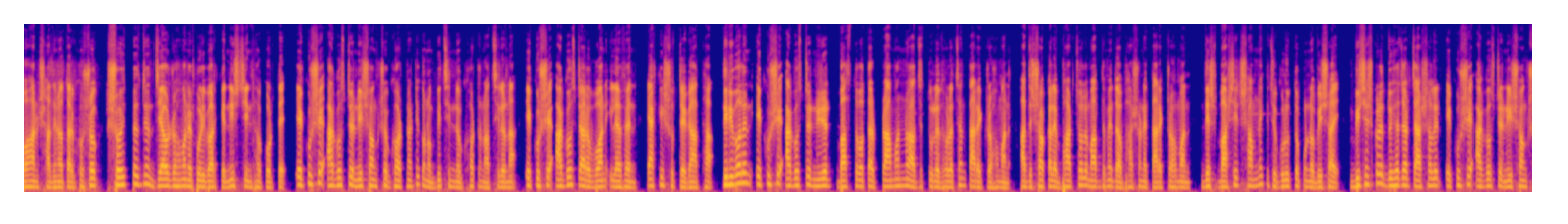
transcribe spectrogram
মহান স্বাধীনতার ঘোষক শহীদ প্রেসিডেন্ট জিয়াউর রহমানের পরিবারকে নিশ্চিহ্ন করতে। একুশে আগস্টের নৃশংস ঘটনাটি কোনো বিচ্ছিন্ন ঘটনা ছিল না। একুশে আগস্ট আর ওয়ান ইলেভেন একই সূত্রে গাঁথা। তিনি বলেন, একুশে আগস্টের নিরেট বাস্তবতার প্রামাণ্য আজ তুলে ধরেছেন তারেক রহমান। আজ সকালে ভার্চুয়াল মাধ্যমে দেওয়া ভাষণে তারেক রহমান, দেশবাসীর সামনে কিছু গুরুত্বপূর্ণ বিষয়, বিশেষ করে দুই হাজার চার সালের একুশে আগস্টের নৃশংস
